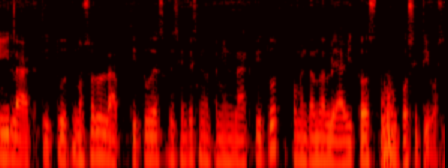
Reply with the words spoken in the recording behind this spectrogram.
y la actitud. No solo la aptitud es suficiente, sino también la actitud, fomentándole hábitos positivos.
